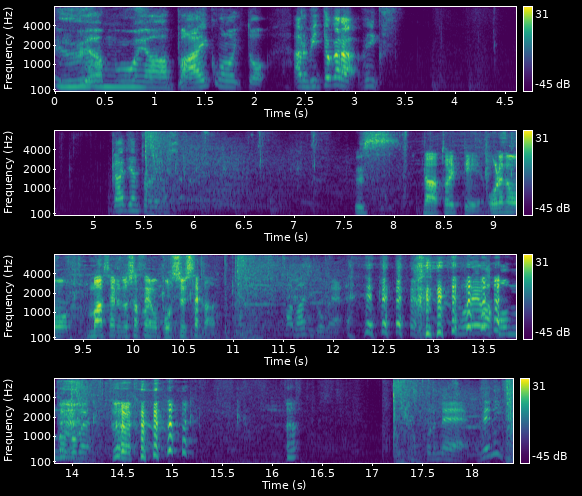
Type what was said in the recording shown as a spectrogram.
うわ、もうやばい、この人。あの、ビットから、フェニックス。ガーディアン取られました。うっすなあトリッピー俺のマーシャルの車線を没収したかあ、マジごめん。それはほんまごめん。これね、フェニック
